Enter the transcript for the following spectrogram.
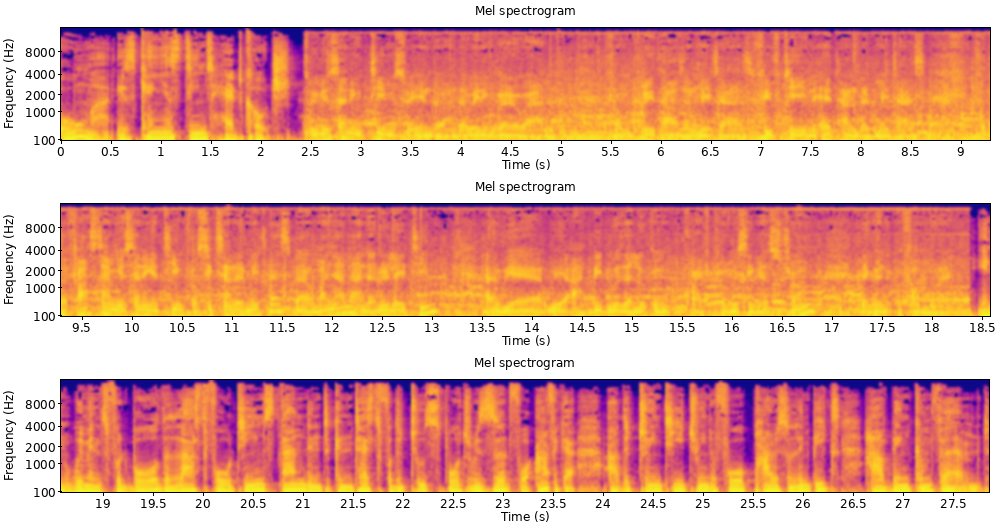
Ouma is Kenya's team's head coach. We've been sending teams to indoor and they're winning very well from 3,000 meters, 15, 800 meters. For the first time, we're sending a team for 600 meters by Omanyala and a relay team, and we are, we are happy with they're looking quite promising and strong. They're going to perform well. In women's football, the last four teams standing to contest for the two sports reserved for Africa at the 2024 Paris Olympics have been confirmed.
